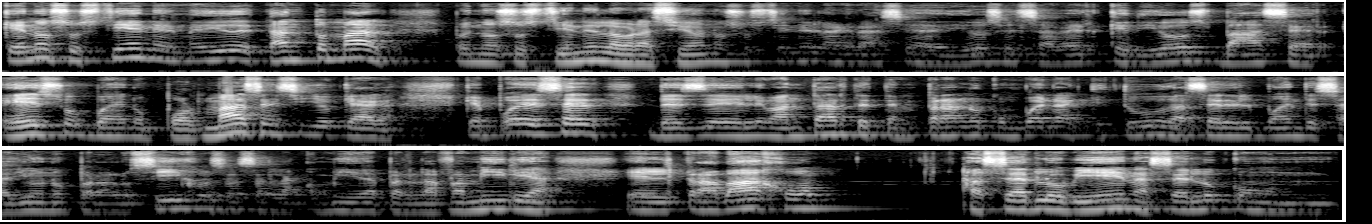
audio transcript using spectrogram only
¿Qué nos sostiene en medio de tanto mal? Pues nos sostiene la oración, nos sostiene la gracia de Dios, el saber que Dios va a hacer eso, bueno, por más sencillo que haga, que puede ser desde levantarte temprano con buena actitud, hacer el buen desayuno para los hijos, hacer la comida para la familia, el trabajo hacerlo bien, hacerlo con,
